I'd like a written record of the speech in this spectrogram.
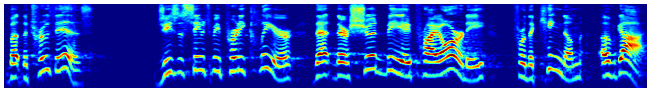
But the truth is, Jesus seems to be pretty clear that there should be a priority for the kingdom of God.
